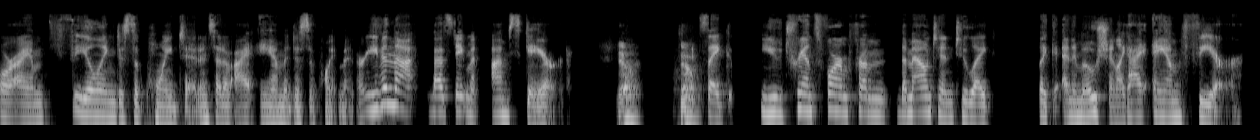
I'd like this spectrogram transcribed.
or I am feeling disappointed instead of I am a disappointment or even that that statement I'm scared. Yeah. Yeah. It's like you transform from the mountain to like like an emotion like i am fear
